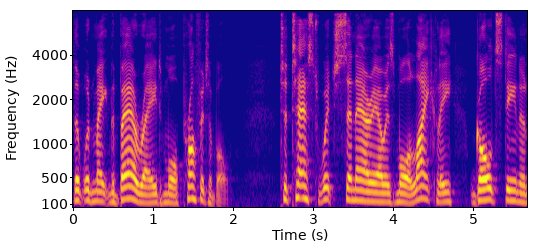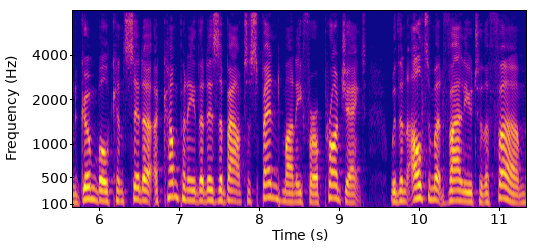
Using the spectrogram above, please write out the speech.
that would make the bear raid more profitable. To test which scenario is more likely, Goldstein and Guembel consider a company that is about to spend money for a project with an ultimate value to the firm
